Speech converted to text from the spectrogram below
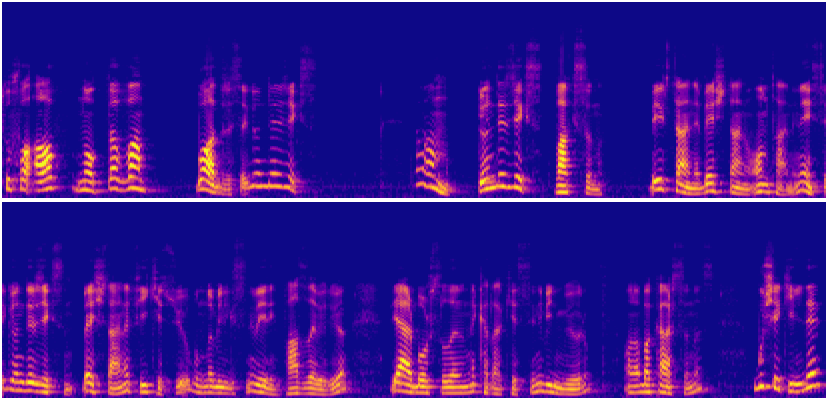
tufav.one bu adrese göndereceksin. Tamam mı? Göndereceksin Vax'ını. Bir tane, beş tane, on tane neyse göndereceksin. Beş tane fee kesiyor. Bunun da bilgisini vereyim. Fazla veriyor. Diğer borsaların ne kadar kestiğini bilmiyorum. Ona bakarsınız. Bu şekilde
